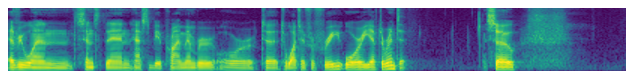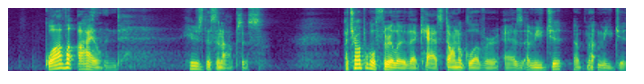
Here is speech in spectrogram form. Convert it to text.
everyone since then has to be a Prime member or to, to watch it for free, or you have to rent it. So, Guava Island. Here's the synopsis. A tropical thriller that casts Donald Glover as a, mugi- a, a,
